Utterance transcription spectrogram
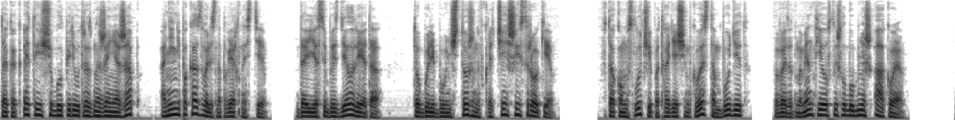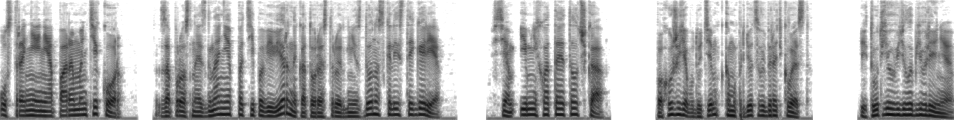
Так как это еще был период размножения жаб, они не показывались на поверхности. Да и если бы сделали это, то были бы уничтожены в кратчайшие сроки. В таком случае подходящим квестом будет... В этот момент я услышал бубнеж Аквы. Устранение пары мантикор. Запрос на изгнание по типу виверны, которая строит гнездо на скалистой горе. Всем им не хватает толчка. Похоже, я буду тем, кому придется выбирать квест. И тут я увидел объявление.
